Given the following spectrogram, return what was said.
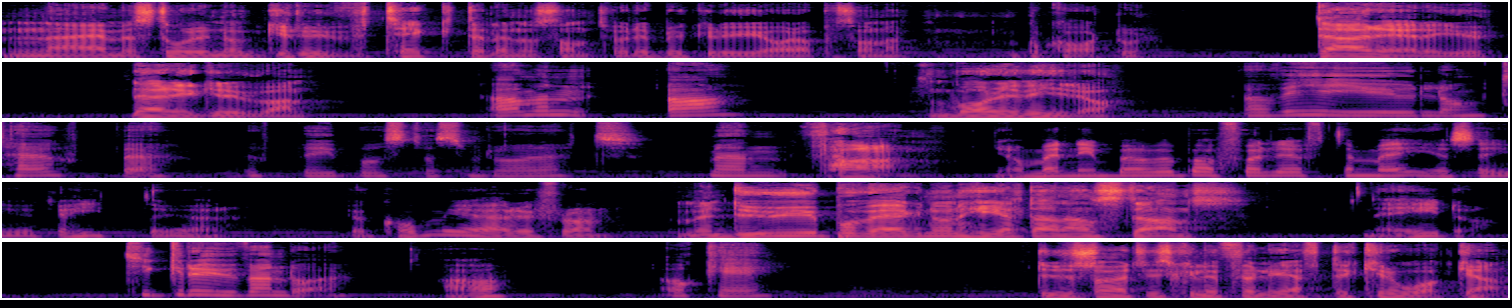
Nej, men står det något gruvtäckt eller något sånt? För det brukar du göra på såna på kartor. Där är det ju! Där är gruvan. Ja, men ja. Var är vi då? ja. Vi är ju långt här uppe. Uppe i bostadsområdet. Men Fan! Ja, men ni behöver bara följa efter mig. Jag säger ju att jag hittar ju här. Jag kommer ju härifrån. Men du är ju på väg någon helt annanstans. Nej då. till gruvan då? Ja. Okej. Du sa att vi skulle följa efter kråkan.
